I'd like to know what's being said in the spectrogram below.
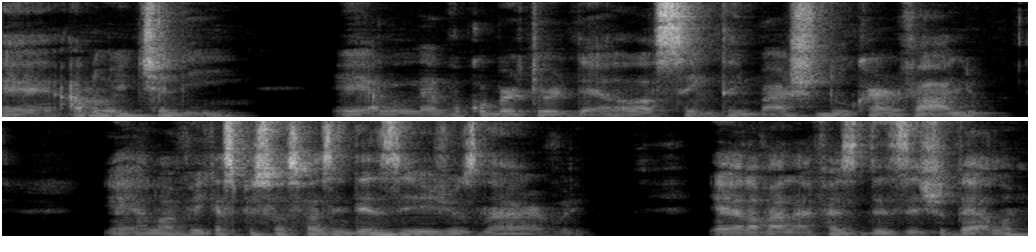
é, à noite ali, é, ela leva o cobertor dela, ela senta embaixo do carvalho, e aí ela vê que as pessoas fazem desejos na árvore. E aí ela vai lá e faz o desejo dela,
